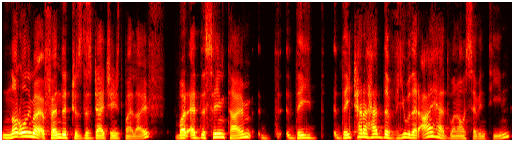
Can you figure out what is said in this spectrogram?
not only am I offended because this guy changed my life, but at the same time, they they kind of had the view that I had when I was 17,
